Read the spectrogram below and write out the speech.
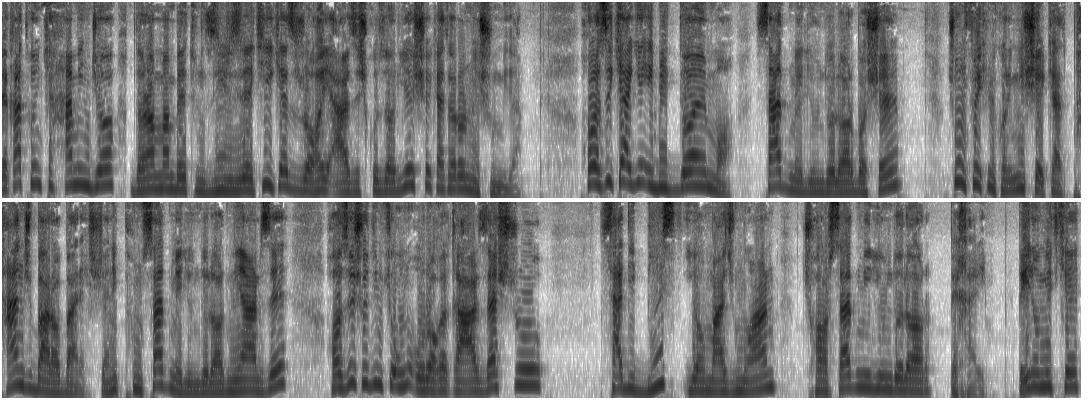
دقت کنید که همینجا دارم من بهتون زیرزیرکی یکی از راه های ارزش گذاری شرکت ها رو نشون میدم. خلاصه که اگه ایبیدا ما 100 میلیون دلار باشه چون فکر می‌کنیم این شرکت پنج برابرش یعنی 500 میلیون دلار میارزه حاضر شدیم که اون اوراق قرضش رو 120 یا مجموعاً 400 میلیون دلار بخریم. به این امید که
